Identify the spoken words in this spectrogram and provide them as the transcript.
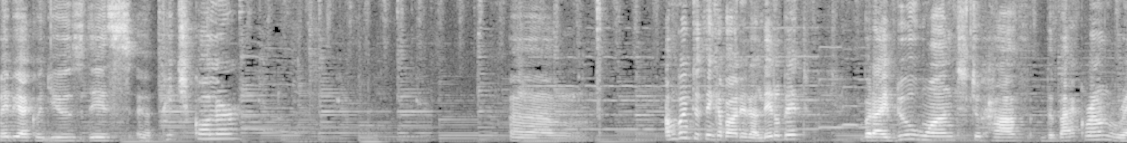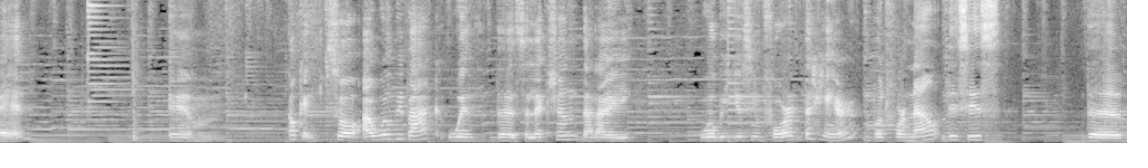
Maybe I could use this uh, peach color. Um, I'm going to think about it a little bit but I do want to have the background red. Um, okay so I will be back with the selection that I will be using for the hair but for now this is the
